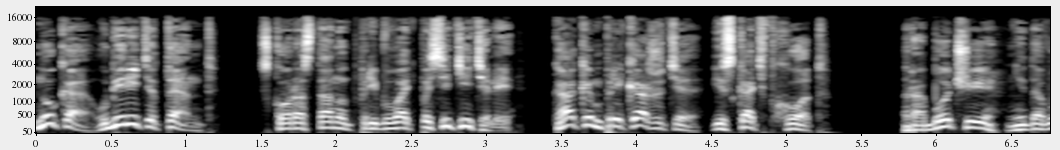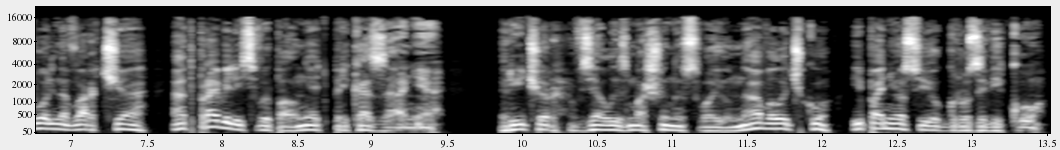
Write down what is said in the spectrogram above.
Ну-ка, уберите тент! Скоро станут прибывать посетители. Как им прикажете искать вход?» Рабочие, недовольно ворча, отправились выполнять приказания. Ричард взял из машины свою наволочку и понес ее к грузовику.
